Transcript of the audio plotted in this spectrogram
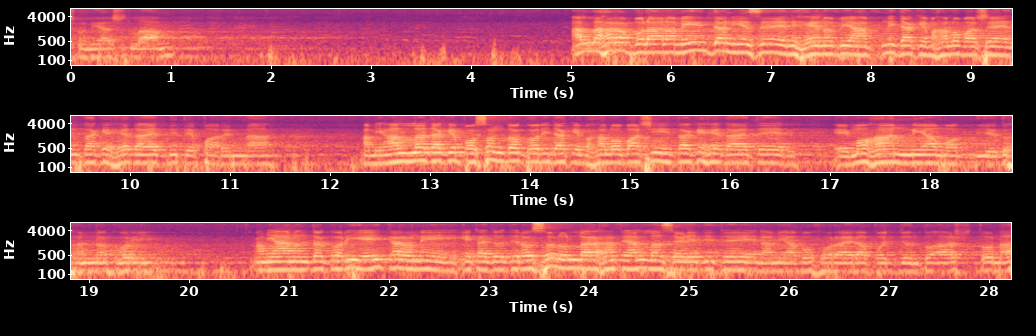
শুনে আসলাম। আল্লাহ রাব্বুল আলামিন জানিয়েছেন, হে নবী, আপনি যাকে ভালোবাসেন তাকে হেদায়েত দিতে পারেন না। আমি আল্লাহ যাকে পছন্দ করি, যাকে ভালোবাসি, তাকে হেদায়েতের এই মহান নিয়ামত দিয়ে ধন্য করি। আমি আনন্দ করি এই কারণে। এটা যদি রসুল্লাহর হাতে আল্লাহ ছেড়ে দিতেন, আমি আবু হরাইরা পর্যন্ত আসতো না।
